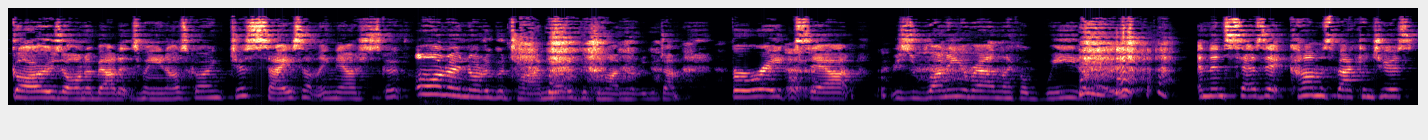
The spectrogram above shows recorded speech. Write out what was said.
goes on about it to me and I was going, just say something now. She's going, oh no, not a good time, not a good time, not a good time. Freaks out, is running around like a weirdo and then says it, comes back and she goes,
